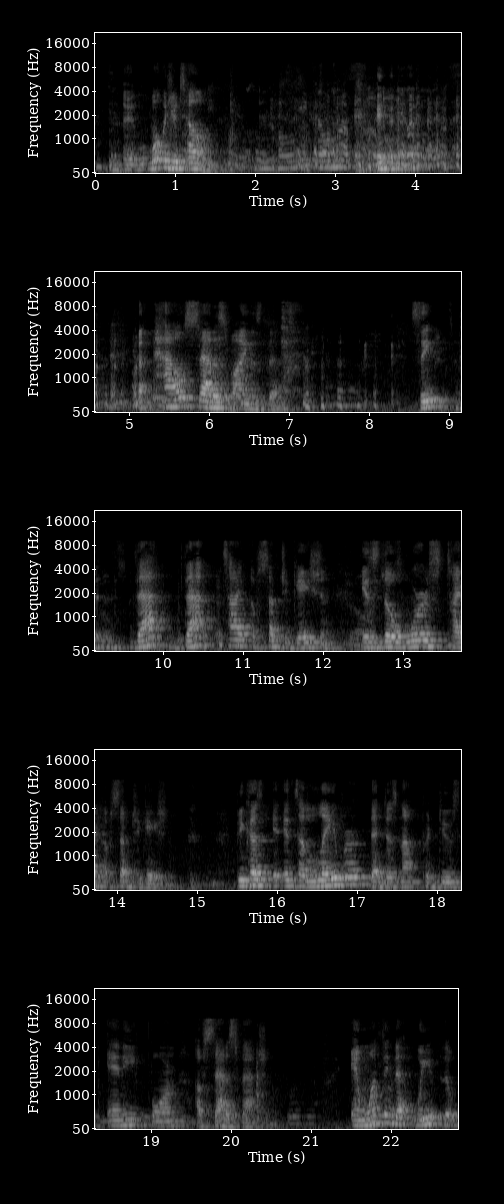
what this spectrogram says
Uh, what would you tell them? Dig holes and fill them up. How satisfying is that? See, th- that that type of subjugation is the worst type of subjugation. Because it- it's a labor that does not produce any form of satisfaction. And one thing that we, the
